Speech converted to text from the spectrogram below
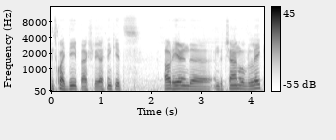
It's quite deep actually. I think it's out here in the in the channel of the lake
